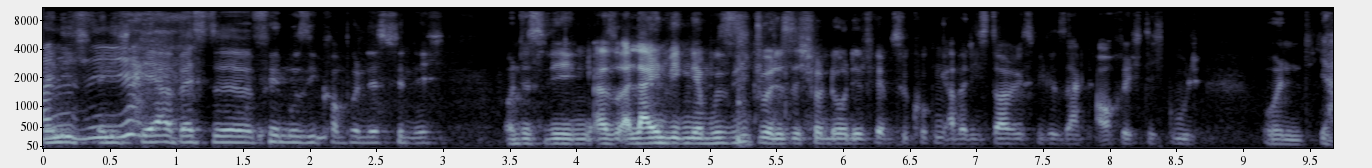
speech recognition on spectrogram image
wenn nicht, wenn Hansi. nicht der beste Filmmusikkomponist, finde ich. Und deswegen, also allein wegen der Musik würde es sich schon lohnen, den Film zu gucken, aber die Story ist, wie gesagt, auch richtig gut. Und ja,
